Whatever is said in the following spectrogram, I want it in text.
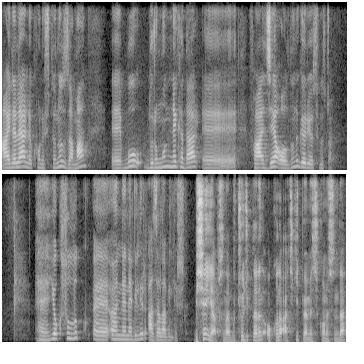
Ailelerle konuştuğunuz zaman e, bu durumun ne kadar e, facia olduğunu görüyorsunuz. E, yoksulluk e, önlenebilir, azalabilir. Bir şey yapsınlar. Bu çocukların okula aç gitmemesi konusunda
